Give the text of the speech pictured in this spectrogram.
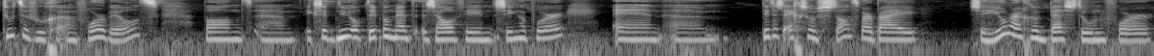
toe te voegen, een voorbeeld. Want um, ik zit nu op dit moment zelf in Singapore. En um, dit is echt zo'n stad waarbij ze heel erg hun best doen voor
